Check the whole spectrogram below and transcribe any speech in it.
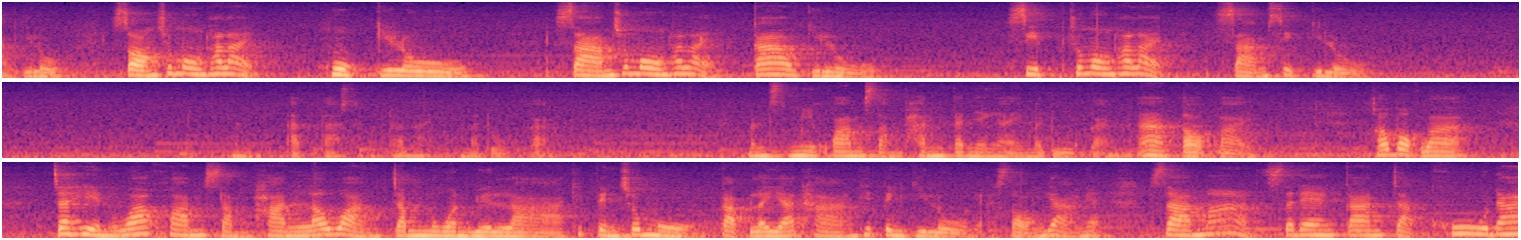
3 กิโล 2 ชั่วโมงเท่าไหร่ 6 กิโล 3 ชั่วโมงเท่าไหร่ 9 กิโล 10 ชั่วโมงเท่าไหร่ 30 กิโล มันอัตราส่วนเท่าไหร่ มาดูกัน มันมีความสัมพันธ์กันยังไงมาดูกัน อะ ต่อไป เขาบอกว่า จะเห็นว่าความสัมพันธ์ระหว่างจำนวนเวลาที่เป็นชั่วโมง กับระยะทางที่เป็นกิโลเนี่ยสองอย่างเนี่ยสามารถแสดงการจับคู่ได้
